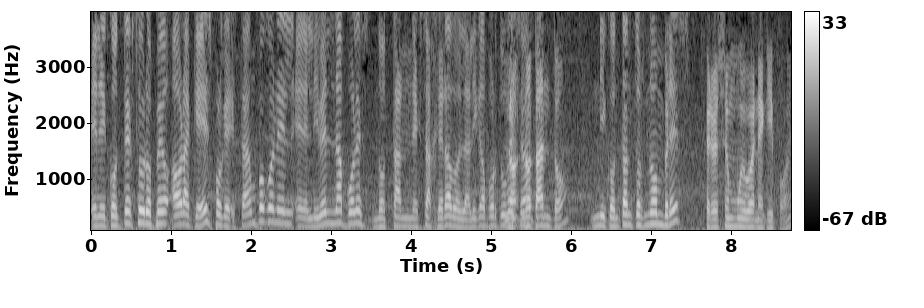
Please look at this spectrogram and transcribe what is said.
en el contexto europeo, ¿ahora qué es? Porque está un poco en el, en el nivel Nápoles, no tan exagerado en la Liga No, Portuguesa, no tanto, ni con tantos nombres. pero es un muy buen equipo. ¿eh?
